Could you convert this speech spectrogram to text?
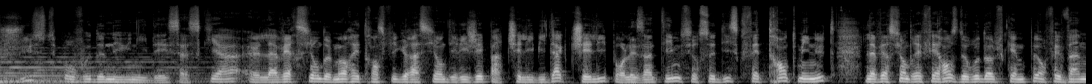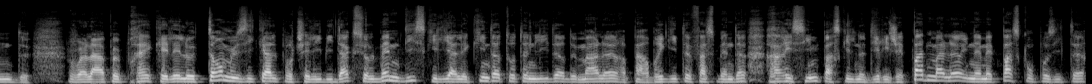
Juste pour vous donner une idée, Saskia, euh, la version de Mort et Transfiguration dirigée par Celibidac, Celi pour les intimes, sur ce disque fait 30 minutes. La version de référence de Rudolf Kempe en fait 22. Voilà à peu près quel est le temps musical pour Celibidac. Sur le même disque, il y a les Kindertotenlieder de Mahler par Brigitte Fassbender, rarissime parce qu'il ne dirigeait pas de Mahler, il n'aimait pas ce compositeur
